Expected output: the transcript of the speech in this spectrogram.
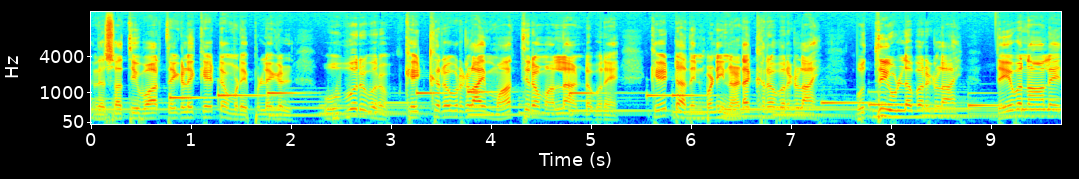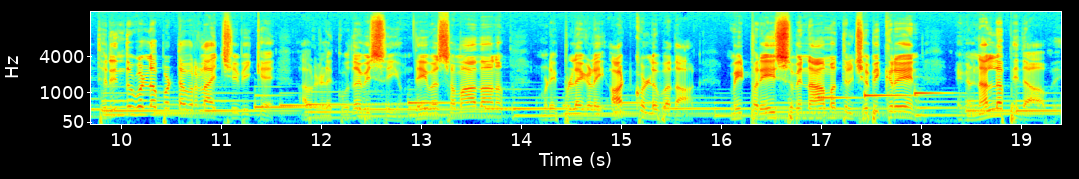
இந்த சத்திய வார்த்தைகளை கேட்ட உடைய பிள்ளைகள் ஒவ்வொருவரும் கேட்கிறவர்களாய் மாத்திரம் அல்ல ஆண்டவரே. கேட்டு அதன்படி நடக்கிறவர்களாய் புத்தி உள்ளவர்களாய் தேவனாலே தெரிந்து கொள்ளப்பட்டவர்களாய் ஜீவிக்க அவர்களுக்கு உதவி செய்யும் தெய்வ சமாதானம் நம்முடைய பிள்ளைகளை ஆட்கொள்ளுவதாக. மீட்பர் இயேசுவின் நாமத்தில் ஜெபிக்கிறேன். எங்கள் நல்ல பிதாவே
